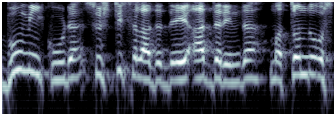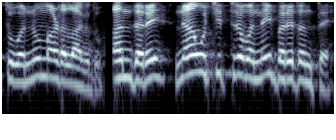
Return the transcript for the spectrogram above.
ಭೂಮಿ ಕೂಡ ಸೃಷ್ಟಿಸಲಾದದ್ದೇ ಆದ್ದರಿಂದ ಮತ್ತೊಂದು ವಸ್ತುವನ್ನು ಮಾಡಲಾಗದು. ಅಂದರೆ ನಾವು ಚಿತ್ರವನ್ನೇ ಬರೆದಂತೆ.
